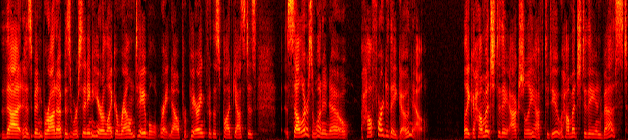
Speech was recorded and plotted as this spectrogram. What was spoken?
that has been brought up as we're sitting here like a round table right now preparing for this podcast is sellers want to know how far do they go now? Like how much do they actually have to do? How much do they invest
